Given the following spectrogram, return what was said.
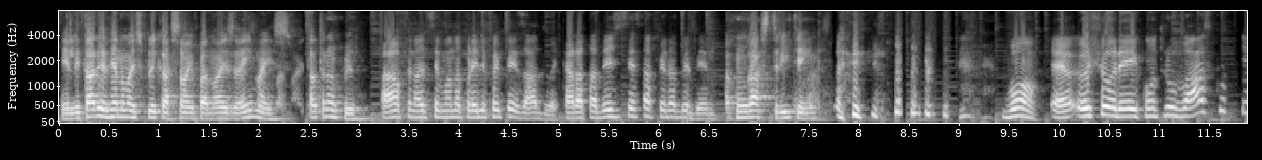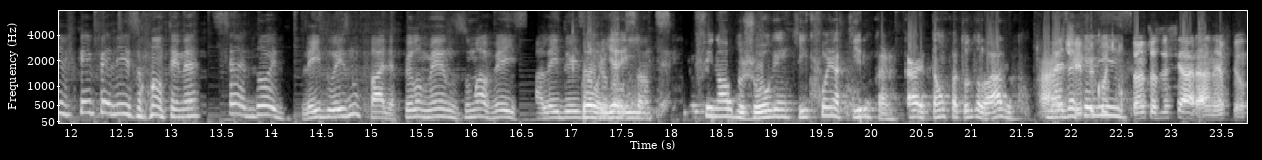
Ele tá devendo uma explicação aí pra nós aí, mas tá tranquilo. Ah, o final de semana pra ele foi pesado, velho. O cara tá desde sexta-feira bebendo. Tá com gastrite ainda. Bom, é, eu chorei contra o Vasco e fiquei feliz ontem, né? Você é doido. Lei do ex não falha. Pelo menos uma vez a lei do ex Pô, ajudou e o aí? Santos. No final do jogo, hein? O que, que foi aquilo, cara? Cartão pra todo lado. Ah, Mas é típico de Santos e Ceará, né, filho?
